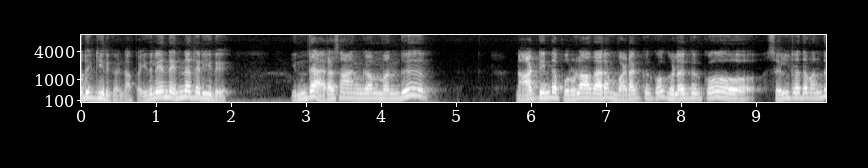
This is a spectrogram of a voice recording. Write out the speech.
ஒதுக்கி இருக்குண்டு அப்போ இதுலேருந்து என்ன தெரியுது? இந்த அரசாங்கம் வந்து நாட்டின் பொருளாதாரம் வடக்குக்கோ கிழக்குக்கோ செல்றதை வந்து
